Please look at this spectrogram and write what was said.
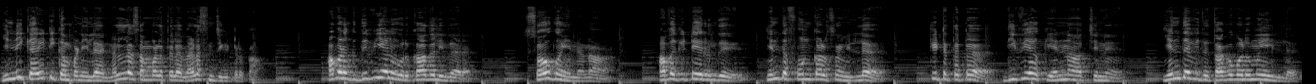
இன்னைக்கு ஐடி கம்பெனில நல்ல சம்பளத்துல வேலை செஞ்சுக்கிட்டு இருக்கான். அவனுக்கு திவ்யான்னு ஒரு காதலி வேற. சோகம் என்னன்னா அவகிட்ட இருந்து எந்த ஃபோன் கால்ஸும் இல்லை. கிட்டத்தட்ட திவ்யாவுக்கு என்ன ஆச்சுன்னு எந்தவித தகவலுமே இல்லை.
